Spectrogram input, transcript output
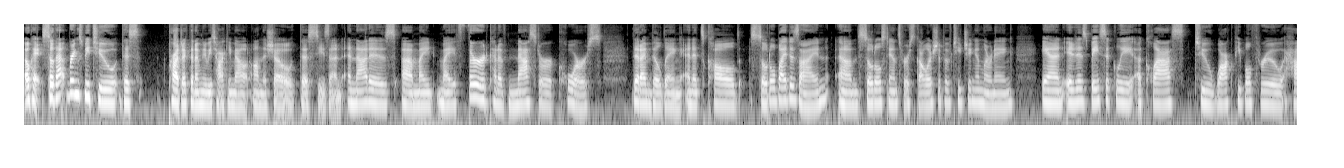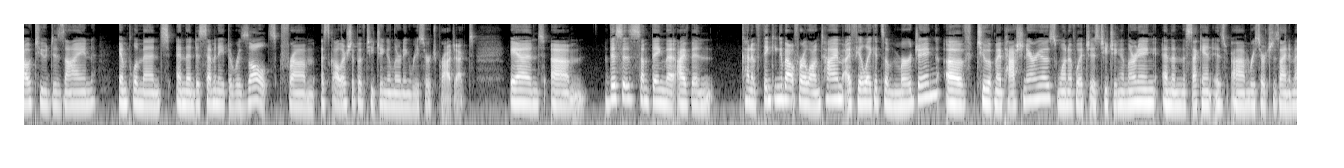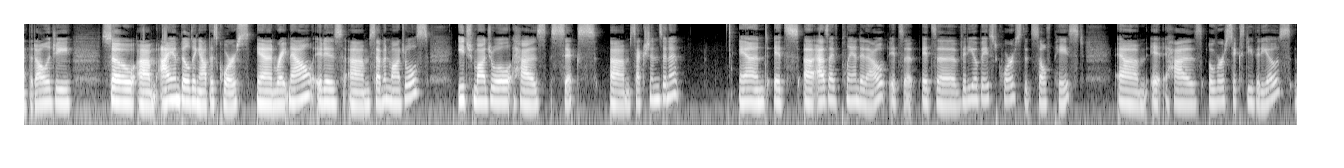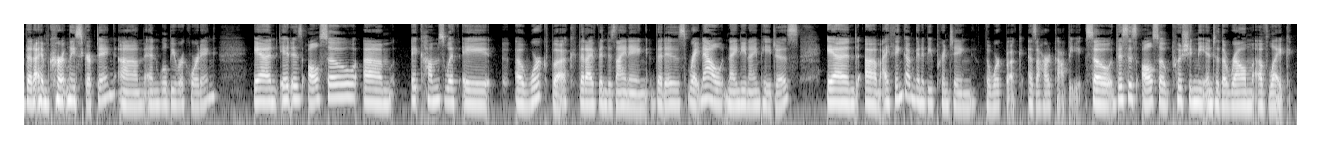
Okay, so that brings me to this project that I'm going to be talking about on the show this season, and that is uh, my my third kind of master course that I'm building, and it's called SOTL by Design. Um, SOTL stands for Scholarship of Teaching and Learning, and it is basically a class to walk people through how to design, implement, and then disseminate the results from a Scholarship of Teaching and Learning research project. And um, this is something that I've been kind of thinking about for a long time. I feel like it's a merging of two of my passion areas, one of which is teaching and learning, and then the second is um, research design and methodology. So um, I am building out this course, and right now it is um, seven modules. Each module has six um, sections in it, and it's uh, as I've planned it out. It's a it's a video based course that's self paced. Um, it has over 60 videos that I am currently scripting um, and will be recording. And it is also, um, it comes with a, a workbook that I've been designing that is right now 99 pages. And um, I think I'm going to be printing the workbook as a hard copy. So this is also pushing me into the realm of like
